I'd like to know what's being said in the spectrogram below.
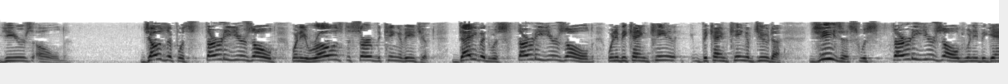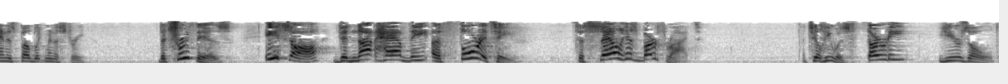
years old. Joseph was 30 years old when he rose to serve the king of Egypt. David was 30 years old when he became king, became king of Judah. Jesus was 30 years old when he began his public ministry. The truth is, Esau did not have the authority to sell his birthright until he was 30 years old.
